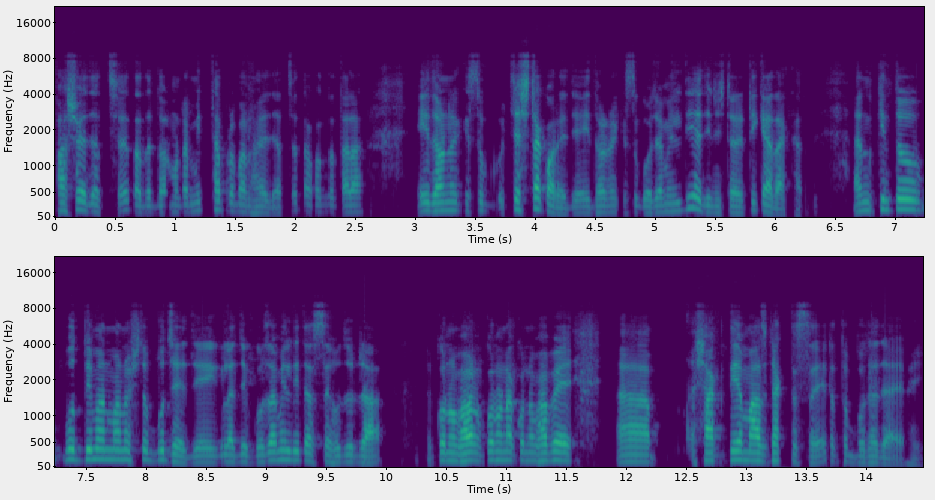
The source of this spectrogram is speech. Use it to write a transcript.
ফাঁস হয়ে যাচ্ছে, তাদের ধর্মটা মিথ্যা প্রমাণ হয়ে যাচ্ছে, তখন তো তারা এই ধরনের কিছু চেষ্টা করে যে এই ধরনের কিছু গোজামিল দিয়ে জিনিসটা টিকায় রাখার। কিন্তু বুদ্ধিমান মানুষ তো বুঝে যে এগুলা যে গোজামিল দিতেছে হুজুররা, কোনো কোনো না কোনো ভাবে আহ শাক দিয়ে মাছ ঢাকতেছে, এটা তো বোঝা যায় ভাই।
